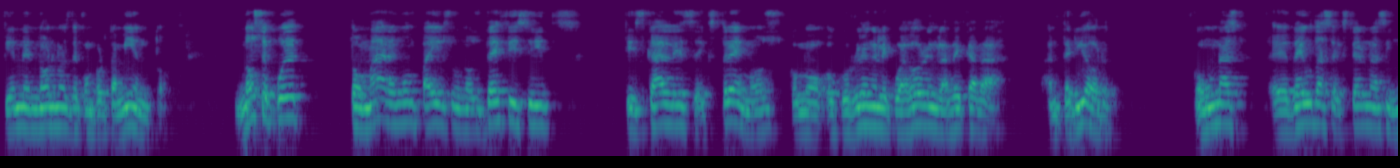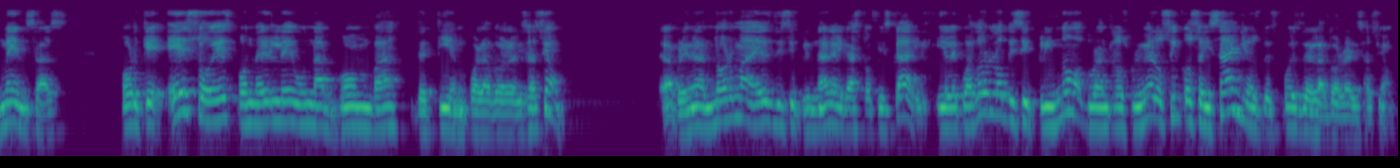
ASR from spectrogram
tiene normas de comportamiento. No se puede tomar en un país unos déficits fiscales extremos, como ocurrió en el Ecuador en la década anterior, con unas eh, deudas externas inmensas, porque eso es ponerle una bomba de tiempo a la dolarización. La primera norma es disciplinar el gasto fiscal y el Ecuador lo disciplinó durante los primeros cinco o seis años después de la dolarización.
